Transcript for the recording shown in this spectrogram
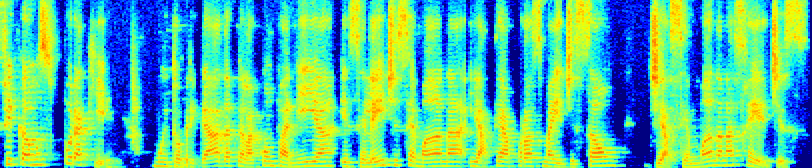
Ficamos por aqui. Muito obrigada pela companhia, excelente semana e até a próxima edição de A Semana nas Redes.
